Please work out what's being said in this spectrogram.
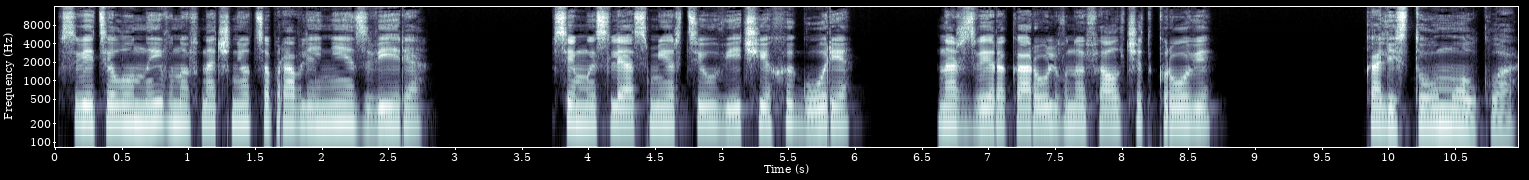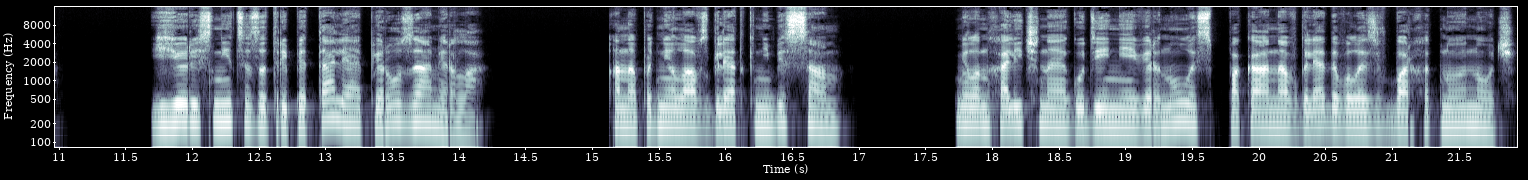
В свете луны вновь начнется правление зверя. Все мысли о смерти, увечьях и горе. Наш зверокороль вновь алчит крови». Калиста умолкла. Ее ресницы затрепетали, а перо замерло. Она подняла взгляд к небесам. Меланхоличное гудение вернулось, пока она вглядывалась в бархатную ночь.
